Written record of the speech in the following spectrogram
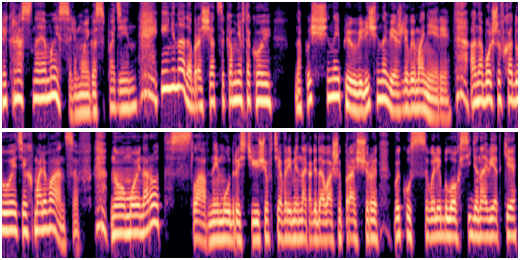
«Прекрасная мысль, мой господин, и не надо обращаться ко мне в такой напыщенной, преувеличенно вежливой манере. Она больше в ходу у этих мальванцев. Но мой народ, славной мудростью еще в те времена, когда ваши пращуры выкусывали блох, сидя на ветке,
